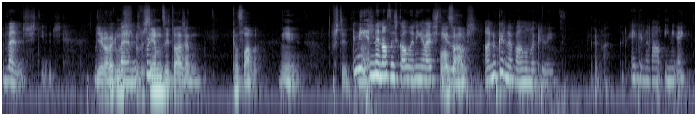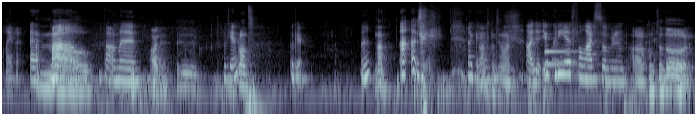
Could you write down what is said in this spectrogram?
vamos vestir-nos. E agora que nos Vamos, vestíamos e toda a gente cancelava. Ninguém vestido. ni- Nós. Na nossa escola ninguém vai vestido. Não sabes. Ou no carnaval, não me acredito. Epá. É carnaval e ninguém leva a, A É mal. mal. Toma. Olha. eh, O quê? pronto. O quê? Hã? Nada. Ah, ah. ok. Pronto, continuando. Olha, eu queria falar sobre. Ah, o computador.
